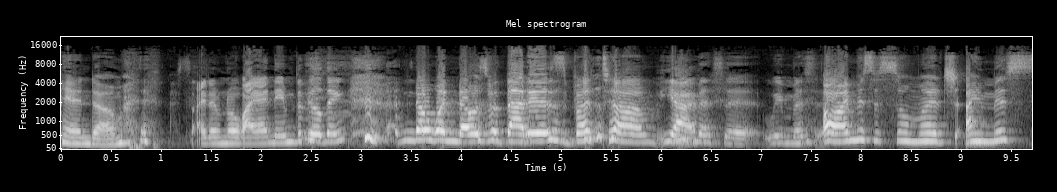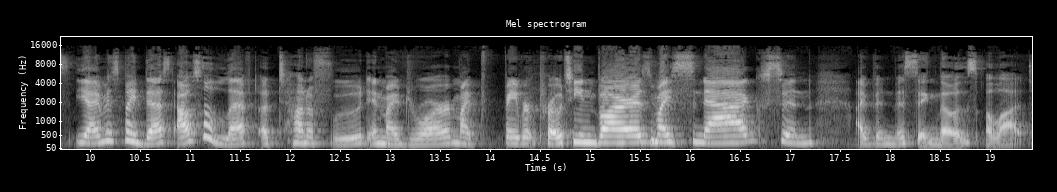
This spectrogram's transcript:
and um I don't know why I named the building. no one knows what that is, but um, yeah, we miss it. We miss it. Oh, I miss it so much. I miss yeah, I miss my desk. I also left a ton of food in my drawer. My favorite protein bars, my snacks, and I've been missing those a lot.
